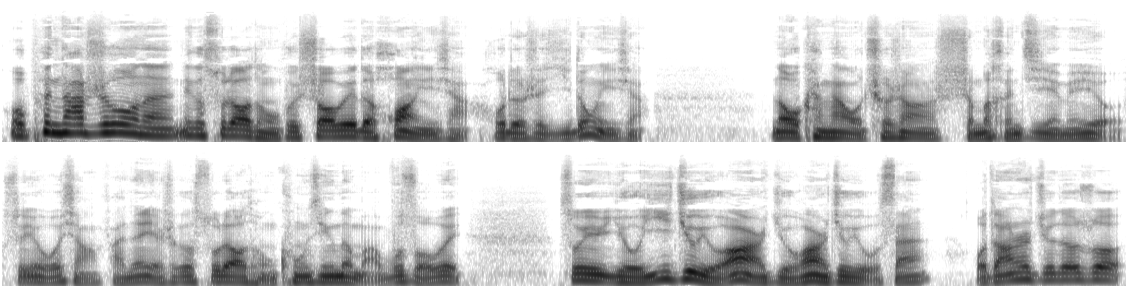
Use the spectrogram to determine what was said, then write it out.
我碰它之后呢，那个塑料桶会稍微的晃一下，或者是移动一下，那我看看我车上什么痕迹也没有，所以我想反正也是个塑料桶，空心的嘛，无所谓，所以有一就有二，有二就有三。我当时觉得说，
